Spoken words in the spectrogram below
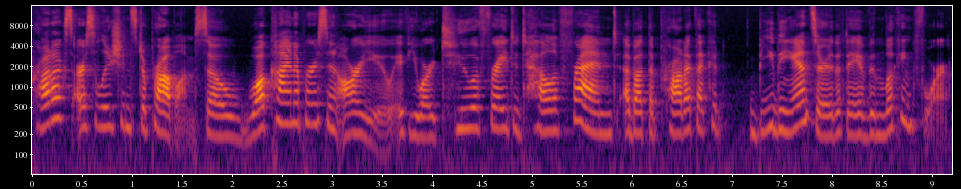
Products are solutions to problems. So, what kind of person are you if you are too afraid to tell a friend about the product that could be the answer that they have been looking for?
